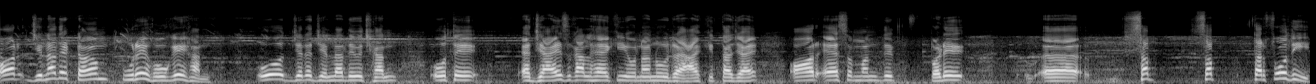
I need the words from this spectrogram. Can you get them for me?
ਔਰ ਜਿਨ੍ਹਾਂ ਦੇ ਟਰਮ ਪੂਰੇ ਹੋ ਗਏ ਹਨ ਉਹ ਜਿਹੜੇ ਜੇਲ੍ਹਾਂ ਦੇ ਵਿੱਚ ਹਨ ਉਹ ਤੇ ਜਾਇਜ਼ ਗੱਲ ਹੈ ਕਿ ਉਹਨਾਂ ਨੂੰ ਰਿਹਾ ਕੀਤਾ ਜਾਏ ਔਰ ਇਹ ਸੰਬੰਧਿਤ ਬੜੇ ਸਭ ਸਭ ਤਰਫੋਂ ਦੀ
